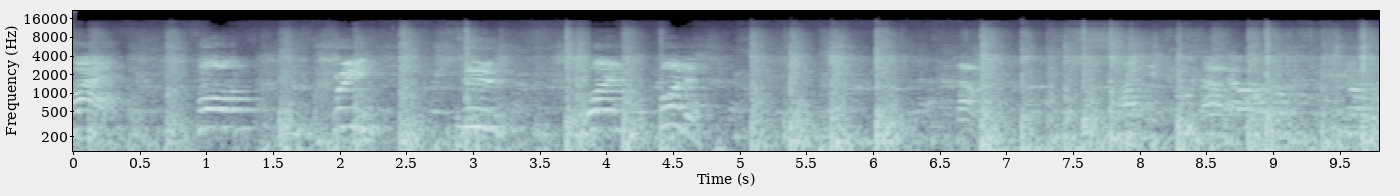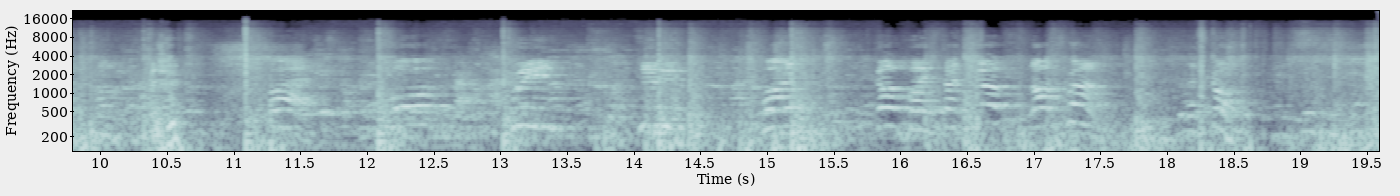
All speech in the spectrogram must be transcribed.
Five, four, three, two, one, corners. That one. That one. Five, four, three, two, one. Go, boys. Touch go. Last round. Let's go.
